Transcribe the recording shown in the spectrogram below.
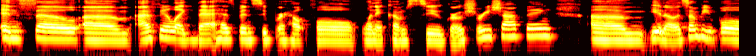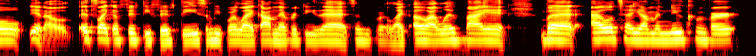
And so um, I feel like that has been super helpful when it comes to grocery shopping. Um, you know, and some people, you know, it's like a 50 50. Some people are like, I'll never do that that. Some people are like, oh, I live by it. But I will tell you, I'm a new convert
